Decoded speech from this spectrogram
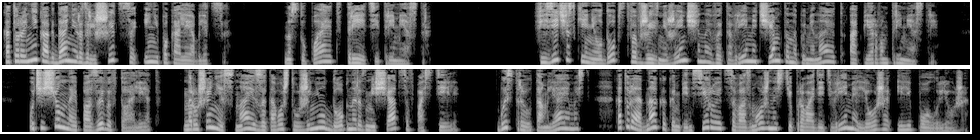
которое никогда не разрешится и не поколеблется. Наступает третий триместр. Физические неудобства в жизни женщины в это время чем-то напоминают о первом триместре. Учащенные позывы в туалет, нарушение сна из-за того, что уже неудобно размещаться в постели, быстрая утомляемость, которая, однако, компенсируется возможностью проводить время лежа или полулежа.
